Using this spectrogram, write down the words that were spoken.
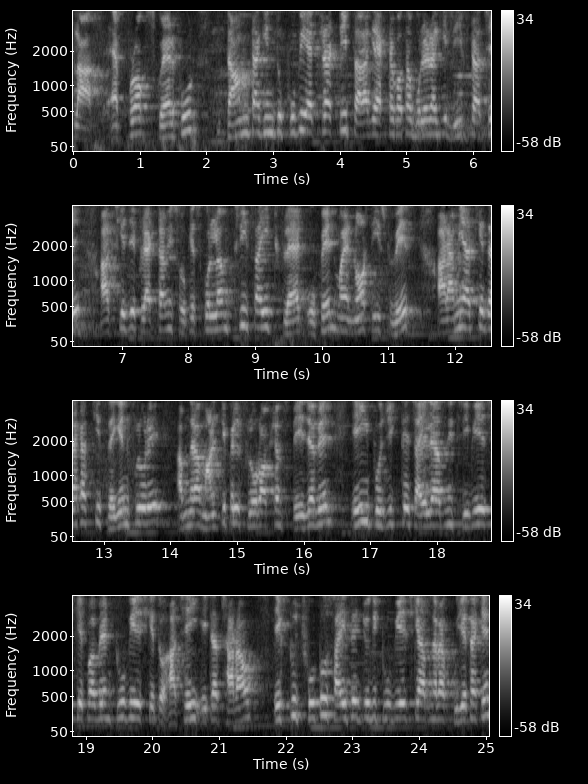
plus approx square foot দামটা কিন্তু খুবই অ্যাট্রাকটিভ তার আগে একটা কথা বলে রাখি লিফট আছে। আজকে যে ফ্ল্যাটটা আমি শোকেস করলাম থ্রি সাইড ফ্ল্যাট ওপেন মানে নর্থ ইস্ট ওয়েস্ট আর আমি আজকে দেখাচ্ছি সেকেন্ড ফ্লোরে আপনারা মাল্টিপল ফ্লোর অপশনস পেয়ে যাবেন। এই প্রজেক্টে চাইলে আপনি থ্রি বিএইচকে পাবেন টু বিএইচকে তো আছেই। এটা ছাড়াও একটু ছোট সাইজের যদি টু বিএইচকে আপনারা খুঁজে থাকেন,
